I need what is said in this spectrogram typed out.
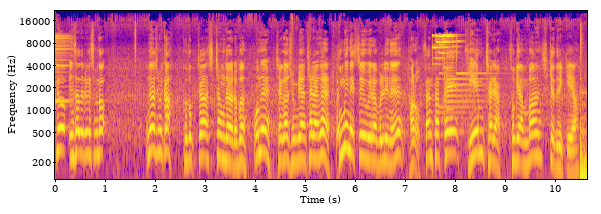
대표 인사드리겠습니다. 안녕하십니까? 구독자 시청자 여러분. 오늘 제가 준비한 차량은 국민 SUV라 불리는 바로 산타페 DM 차량 소개 한번 시켜드릴게요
